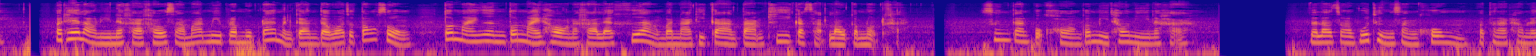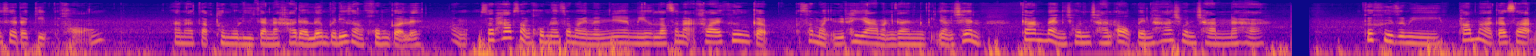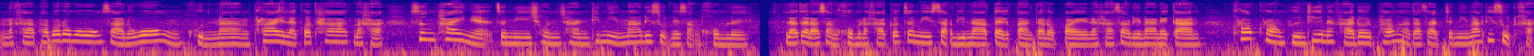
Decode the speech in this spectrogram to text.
ประเทศเหล่านี้นะคะเขาสามารถมีประมุขได้เหมือนกัน แต่ว่าจะต้องส่งต้นไม้เงินต้นไม้ทองนะคะ และเครื่องบรรณาธิการตามที่กษัตริย์เรากำหนดค่ะ ซึ่งการปกครองก็มีเท่านี้นะคะ แล้วเราจะมาพูดถึงสังคม วัฒนธรรมและเศรษฐกิจของอาณาจักรธนบุรีกันนะคะ เดี๋ยวเริ่มกันที่สังคมก่อนเลย สภาพสังคมในสมัยนั้นเนี่ยมีลักษณะคล้ายคลึงกับสมัยอยุธยาเหมือนกัน อย่างเช่น การแบ่งชนชั้นออกเป็น 5 ชนชั้นนะคะ ก็คือจะมีพระมหากษัตริย์นะคะ พระบรมวงศานุวงศ์ขุนนาง ไพร่และก็ทาสนะคะ ซึ่งไพร่เนี่ยจะมีชนชั้นที่มีมากที่สุดในสังคมเลย แล้วแต่ละสังคมนะคะก็จะมีศักดินาแตกต่างกันออกไปนะคะ ศักดินาในการครอบครองพื้นที่นะคะ โดยพระมหากษัตริย์จะมีมากที่สุดค่ะ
